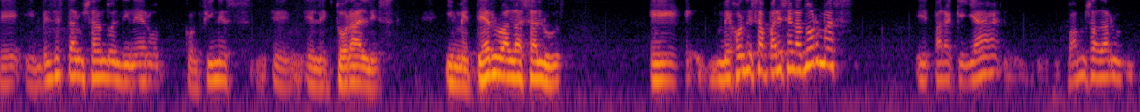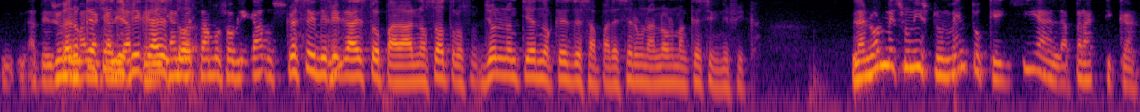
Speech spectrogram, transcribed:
eh, en vez de estar usando el dinero con fines eh, electorales y meterlo a la salud, eh, mejor desaparecen las normas para que ya vamos a dar atención ¿Pero qué significa esto? no estamos obligados. ¿Qué significa esto para nosotros? Yo no entiendo qué es desaparecer una norma, ¿qué significa? La norma es un instrumento que guía la práctica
